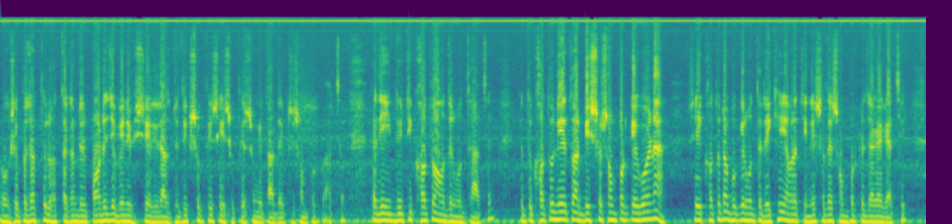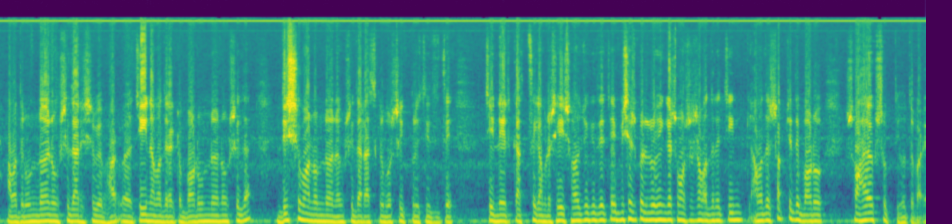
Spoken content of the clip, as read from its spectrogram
এবং সেই পঁচাত্তর হত্যাকাণ্ডের পরে যে বেনিফিশিয়ারি রাজনৈতিক শক্তি, সেই শক্তির সঙ্গে তাদের একটি সম্পর্ক আছে। কাজে এই দুইটি ক্ষত আমাদের মধ্যে আছে। কিন্তু ক্ষত নিয়ে তো আর বিশ্ব সম্পর্কে এগোয় না। সেই ক্ষতটা বুকের মধ্যে রেখেই আমরা চীনের সাথে সম্পর্কের জায়গায় গেছি। আমাদের উন্নয়ন অংশীদার হিসেবে চীন আমাদের একটা বড় উন্নয়ন অংশীদার, দৃশ্যমান উন্নয়ন অংশীদার আজকের বৈশ্বিক পরিস্থিতিতে চীনের কাছ থেকে আমরা সেই সহযোগিতা চাই। বিশেষ করে রোহিঙ্গা সমস্যা সমাধানে চীন আমাদের সবচেয়ে বড় সহায়ক শক্তি হতে পারে।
